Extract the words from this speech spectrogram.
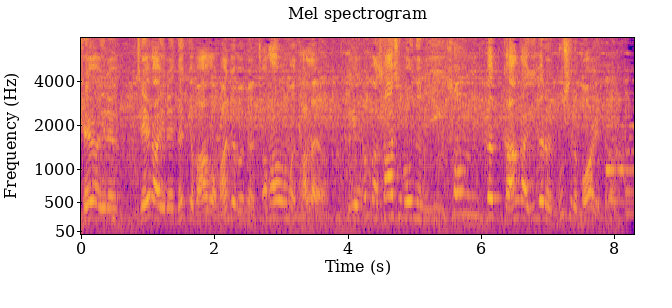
제가 이래 제가 이래 느껴봐고 만져보면 조금은 달라요. 이게 엄마 45년 이 손끝 감각 이거를 무시를 못 하겠더라고.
